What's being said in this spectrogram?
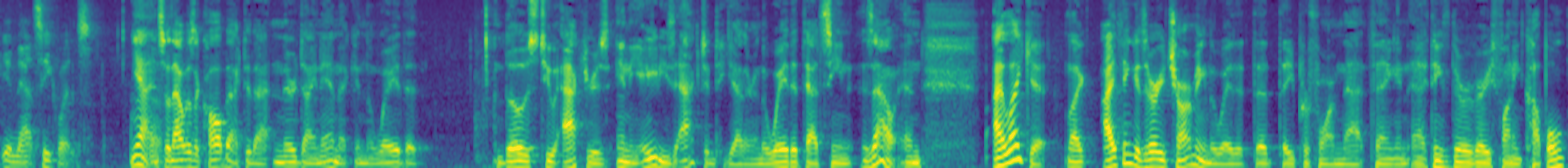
in that sequence. Yeah, and so that was a callback to that and their dynamic and the way that those two actors in the 80s acted together and the way that that scene is out. And I like it. Like, I think it's very charming the way that, that they perform that thing. And I think they're a very funny couple.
